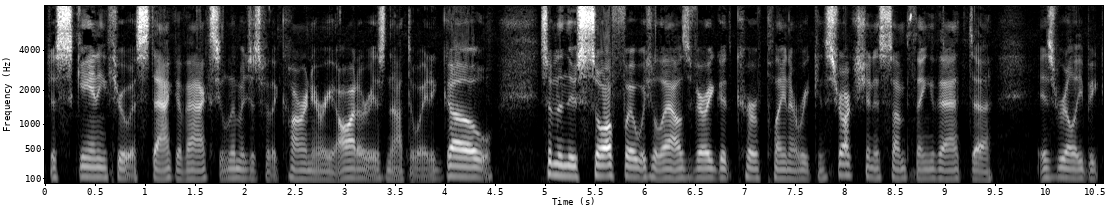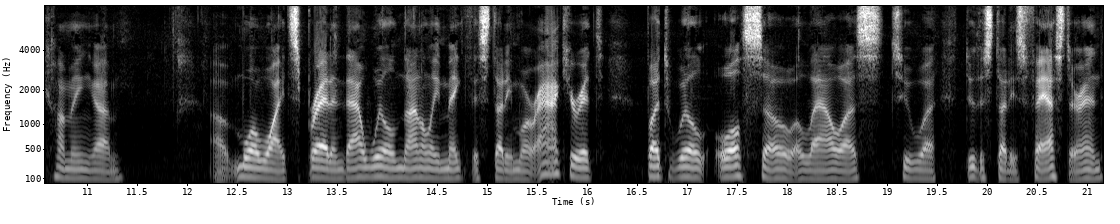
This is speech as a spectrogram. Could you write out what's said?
just scanning through a stack of axial images for the coronary artery is not the way to go. Some of the new software, which allows very good curved planar reconstruction, is something that uh, is really becoming um, uh, more widespread, and that will not only make this study more accurate, but will also allow us to uh, do the studies faster. And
